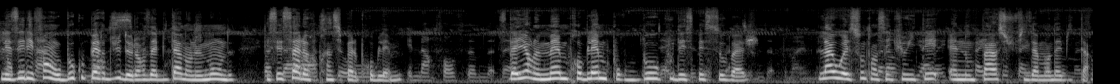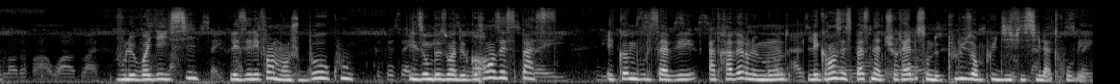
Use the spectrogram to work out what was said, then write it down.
les éléphants ont beaucoup perdu de leurs habitats dans le monde, et c'est ça leur principal problème. C'est d'ailleurs le même problème pour beaucoup d'espèces sauvages. Là où elles sont en sécurité, elles n'ont pas suffisamment d'habitat. Vous le voyez ici, les éléphants mangent beaucoup. Ils ont besoin de grands espaces. Et comme vous le savez, à travers le monde, les grands espaces naturels sont de plus en plus difficiles à trouver.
